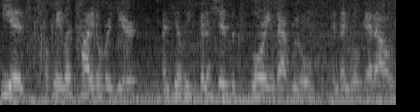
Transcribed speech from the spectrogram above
He is. Okay, let's hide over here until he finishes exploring that room, and then we'll get out.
